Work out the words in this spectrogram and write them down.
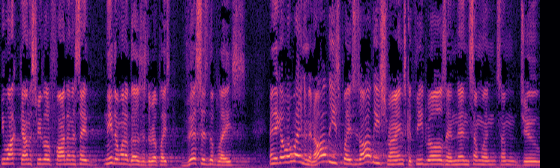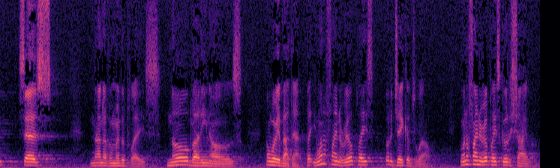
You walk down the street a little farther and they say, Neither one of those is the real place. This is the place. And you go, Well, wait a minute. All these places, all these shrines, cathedrals, and then someone, some Jew, says none of them are the place. Nobody knows. Don't worry about that. But you want to find a real place? Go to Jacob's well. You want to find a real place? Go to Shiloh.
